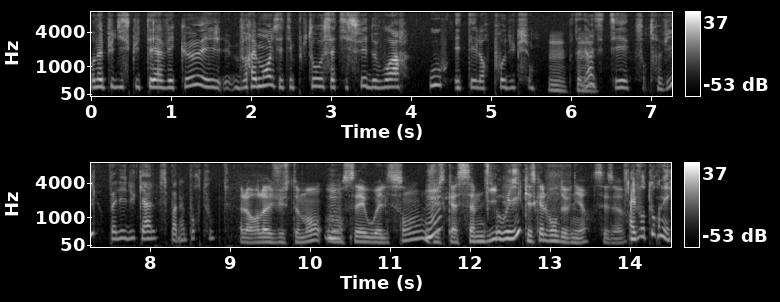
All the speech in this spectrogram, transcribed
on a pu discuter avec eux et vraiment, ils étaient plutôt satisfaits de voir où était leur production. Hmm, C'est-à-dire, hmm. ils étaient centre-ville, au Palais Ducal. C'est pas n'importe où. Alors là, justement, Mm. on sait où elles sont jusqu'à samedi. Oui, Qu'est-ce qu'elles vont devenir, ces œuvres? Elles vont tourner.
